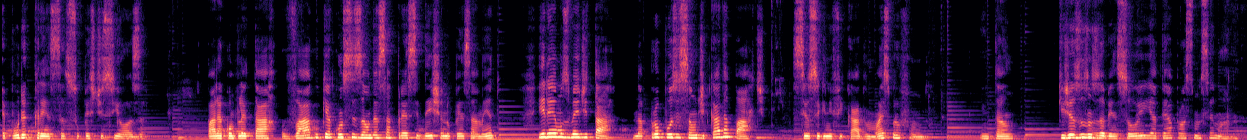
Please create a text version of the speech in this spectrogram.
É pura crença supersticiosa. Para completar o vago que a concisão dessa prece deixa no pensamento, iremos meditar na proposição de cada parte, seu significado mais profundo. Então, que Jesus nos abençoe e até a próxima semana.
